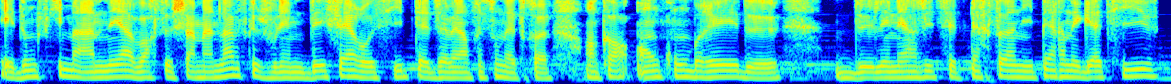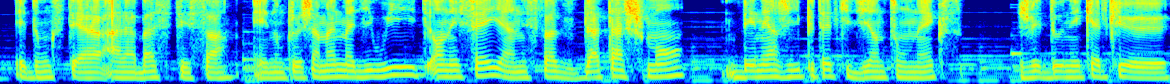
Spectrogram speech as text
Et donc, ce qui m'a amené à voir ce chaman-là, parce que je voulais me défaire aussi. Peut-être j'avais l'impression d'être euh, encore encombré de de l'énergie de cette personne hyper négative. Et donc, c'était à, la base, c'était ça. Et donc, le chaman m'a dit oui, en effet, il y a un espace d'attachement, d'énergie, peut-être qui devient ton ex. Je vais te donner quelques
